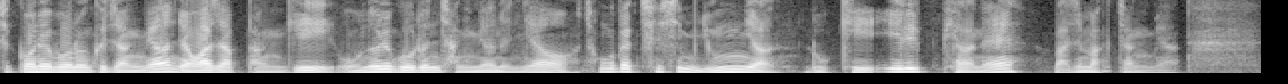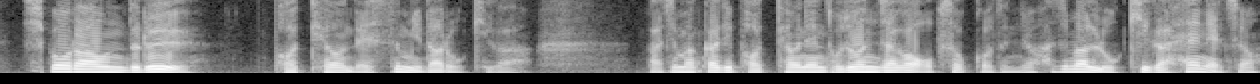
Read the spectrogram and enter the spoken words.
다시 꺼내보는 그 장면, 영화 자판기. 오늘 고른 장면은요, 1976년 로키 1편의 마지막 장면. 15라운드를 버텨냈습니다, 로키가. 마지막까지 버텨낸 도전자가 없었거든요. 하지만 로키가 해내죠.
